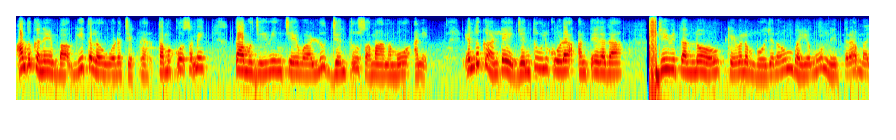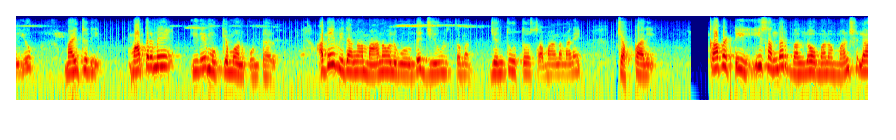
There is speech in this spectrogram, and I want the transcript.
అందుకనే గీతలో కూడా చెప్పారు తమ కోసమే తాము జీవించే వాళ్ళు జంతు సమానము అని. ఎందుకంటే జంతువులు కూడా అంతే కదా జీవితంలో కేవలం భోజనం భయము నిద్ర మరియు మైథుని మాత్రమే ఇదే ముఖ్యము అనుకుంటారు. అదేవిధంగా మానవులు ఉండే ఉంటే జీవులు జంతువుతో సమానమని చెప్పాలి. కాబట్టి ఈ సందర్భంలో మనం మనిషిలా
